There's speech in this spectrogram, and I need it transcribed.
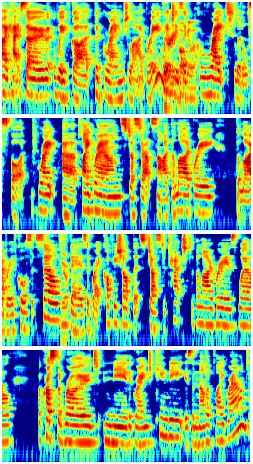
Okay, so we've got the Grange Library, Very which is popular. a great little spot. Great uh, playgrounds just outside the library. The library, of course, itself. Yep. There's a great coffee shop that's just attached to the library as well. Across the road near the Grange Kindy is another playground,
